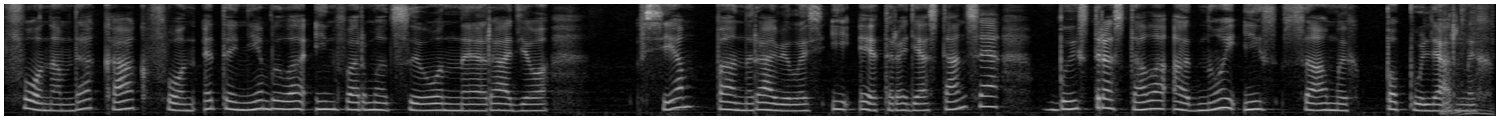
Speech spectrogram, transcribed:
фоном, да, как фон. Это не было информационное радио. Всем понравилось, и эта радиостанция быстро стала одной из самых популярных.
